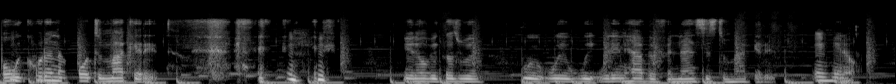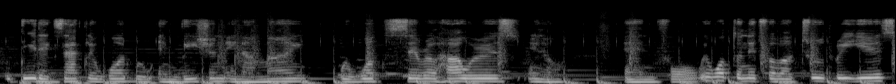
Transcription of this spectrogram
but we couldn't afford to market it. you know, because we we, we, we, we didn't have the finances to market it. Mm-hmm. You know, we did exactly what we envisioned in our mind. We worked several hours, you know, and for we worked on it for about two three years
